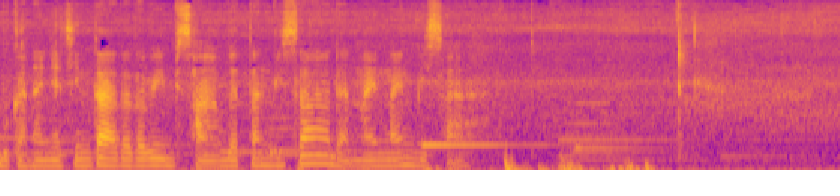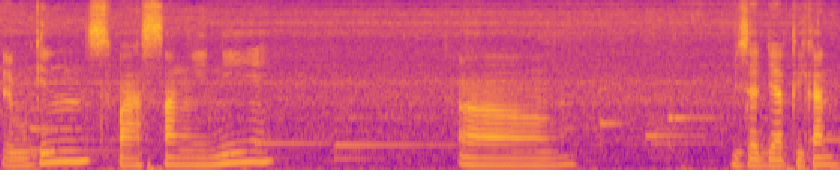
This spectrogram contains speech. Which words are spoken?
Bukan hanya cinta tetapi sahabatan bisa dan lain-lain bisa. Dan mungkin sepasang ini uh, bisa diartikan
